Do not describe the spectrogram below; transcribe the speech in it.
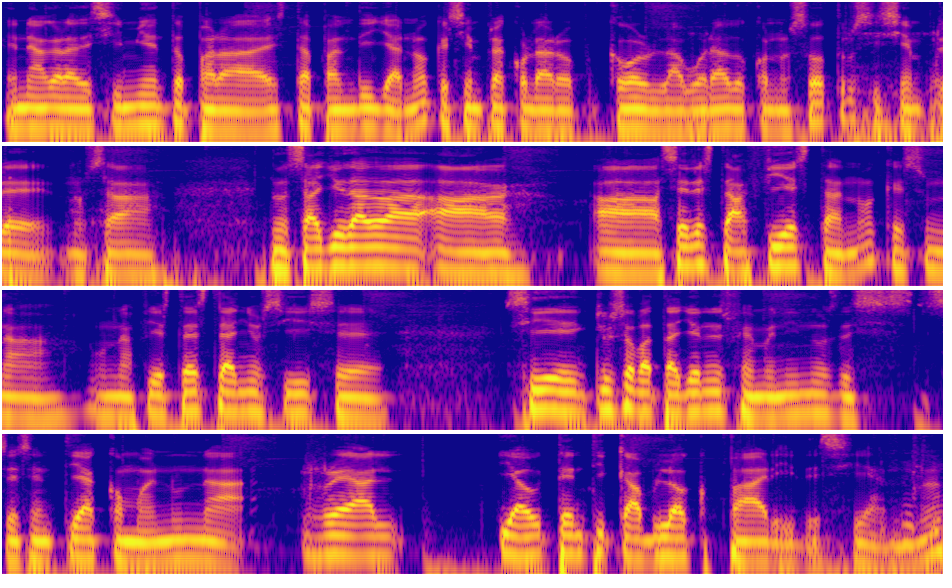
en agradecimiento para esta pandilla, ¿no? Que siempre ha colaborado con nosotros y siempre nos ha, nos ha ayudado a, hacer esta fiesta, ¿no? Que es una, una, fiesta. Este año sí se, sí, incluso batallones femeninos se sentía como en una real y auténtica block party, decían, ¿no?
